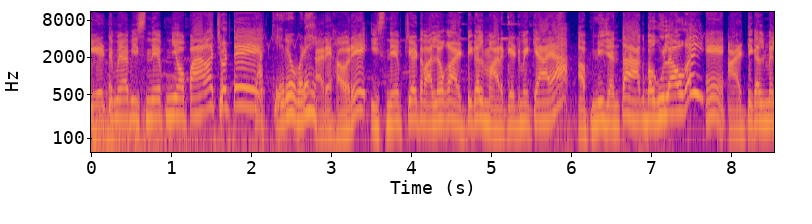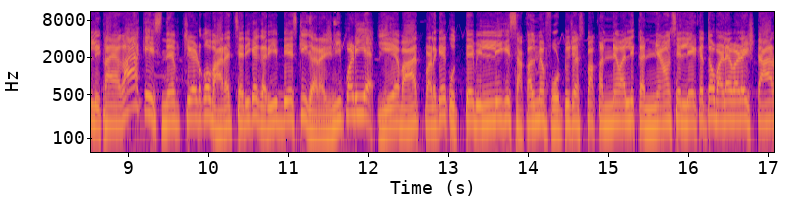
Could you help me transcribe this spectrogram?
चेट में अब स्नैप नहीं हो पाएगा छोटे क्या कह रहे हो बड़े? अरे हवरे स्नैपचैट वालों का आर्टिकल मार्केट में क्या आया? अपनी जनता आग बगुला हो गई। ए, आर्टिकल में लिखा है कि स्नैपचैट को भारत चरी के गरीब देश की गरज नहीं पड़ी है। ये बात पढ़ के कुत्ते बिल्ली की शकल में फ़ोटो चस्पा करने वाली कन्याओं से लेके तो बड़े बड़े स्टार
